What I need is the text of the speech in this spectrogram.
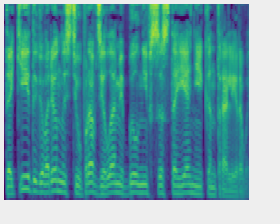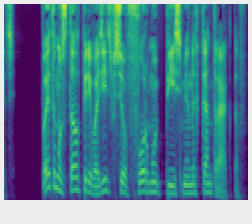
такие договоренности управ делами был не в состоянии контролировать. Поэтому стал переводить все в форму письменных контрактов.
